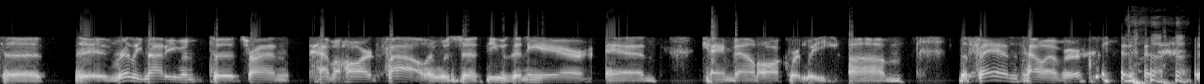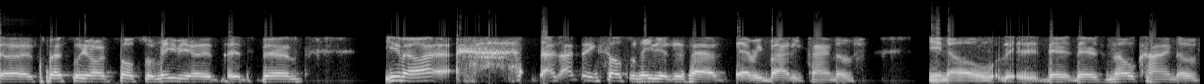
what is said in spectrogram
to it really not even to try and have a hard foul. It was just he was in the air and came down awkwardly. Um, the fans, however, uh, especially on social media, it, it's been, you know, I, I think social media just has everybody kind of, you know, there, there's no kind of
